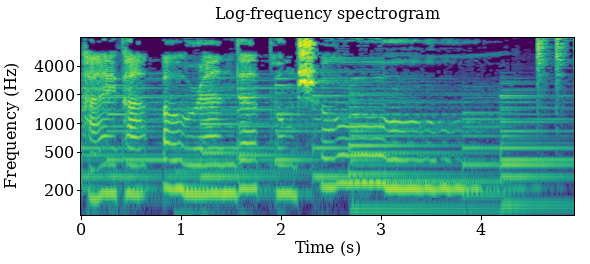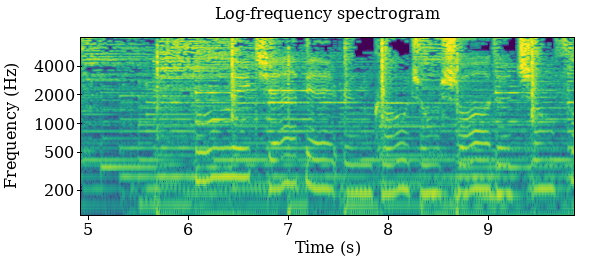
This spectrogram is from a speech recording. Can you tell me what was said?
害怕偶然的碰触。不理解别人口中说的征服，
